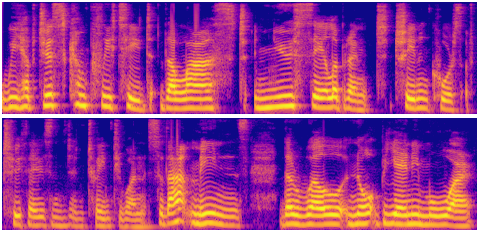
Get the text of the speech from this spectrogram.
we have just completed the last new celebrant training course of 2021. So that means there will not be any more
